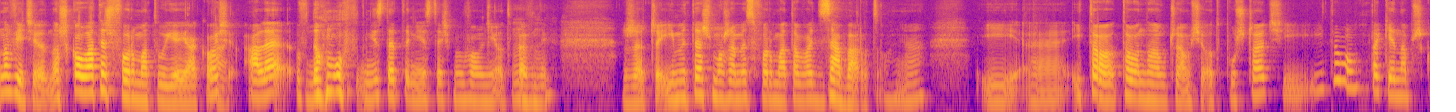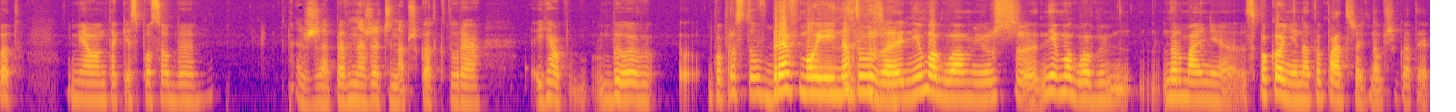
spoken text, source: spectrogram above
no wiecie, no szkoła też formatuje jakoś, tak. ale w domu niestety nie jesteśmy wolni od mhm. pewnych rzeczy i my też możemy sformatować za bardzo, nie? I, i to, to nauczyłam się odpuszczać i, i to takie na przykład miałam takie sposoby że pewne rzeczy, na przykład, które ja były po prostu wbrew mojej naturze nie mogłam już, nie mogłabym normalnie, spokojnie na to patrzeć, na przykład jak,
